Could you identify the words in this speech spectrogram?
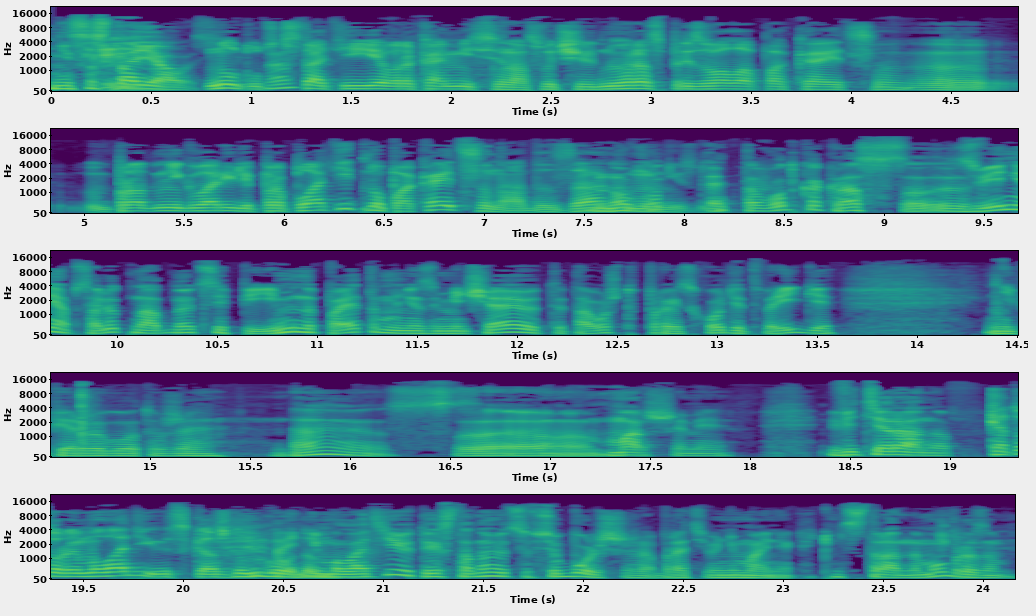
не состоялась. Ну, тут, да? кстати, Еврокомиссия нас в очередной раз призвала покаяться. Э, Правда, не говорили проплатить, но покаяться надо за Но вот коммунизм. это вот как раз э, звенья абсолютно одной цепи. Именно поэтому не замечают и того, что происходит в Риге не первый год уже, да, с э, маршами ветеранов. Которые молодеют с каждым годом. Они молодеют, и их становится все больше, обрати внимание, каким-то странным образом.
